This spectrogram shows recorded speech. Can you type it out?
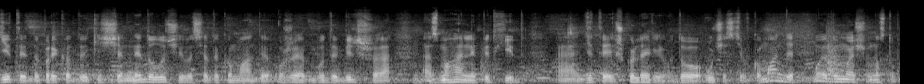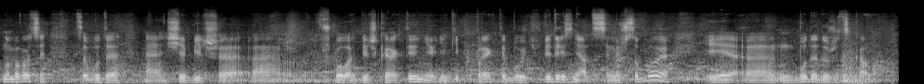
діти, до прикладу, які ще не долучилися до команди, вже буде більш е, змагальний підхід е, дітей, школярів до участі в команді. Ну, я думаю, що в наступному році це буде ще більше в школах більш корективні, які проекти будуть відрізнятися між собою, і буде дуже цікаво.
